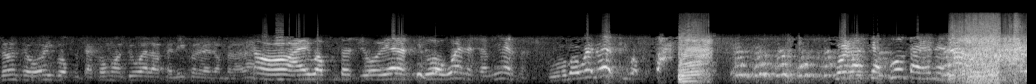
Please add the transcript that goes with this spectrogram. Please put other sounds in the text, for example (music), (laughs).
Entonces, oye, puta, ¿cómo estuvo la película del hombre araña? No, ay, puta, si hubiera estuvo buena esa mierda. Estuvo buenísimo, puta. Por la puta en el (laughs)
